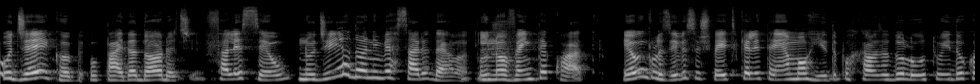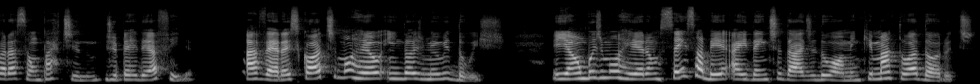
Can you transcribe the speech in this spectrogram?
O Jacob, o pai da Dorothy, faleceu no dia do aniversário dela, em 94. Eu, inclusive, suspeito que ele tenha morrido por causa do luto e do coração partido, de perder a filha. A Vera Scott morreu em 2002. E ambos morreram sem saber a identidade do homem que matou a Dorothy.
